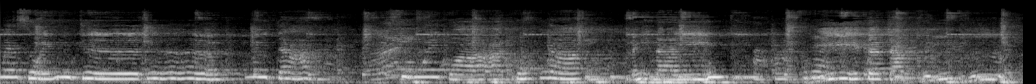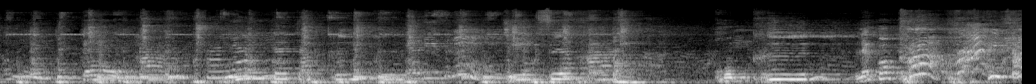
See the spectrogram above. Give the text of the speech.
แม่สวยไม่เจอเธอไม่จางสวยกว่าทุกนางในในปากหวานก็ได้ที่จะจับถึงคือแก้ผ้าตายแล้วที่ จะจับถึงคือเดี๋ยวดีสินี่ฉีกเสื้อผ้าข่มขืนแล้วก็ฆ่าให้ตายฉันโหดนะ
